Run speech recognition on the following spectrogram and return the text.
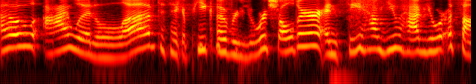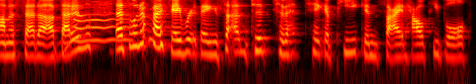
Oh, I would love to take a peek over your shoulder and see how you have your Asana set up. That is that's one of my favorite things uh, to, to take a peek inside how people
